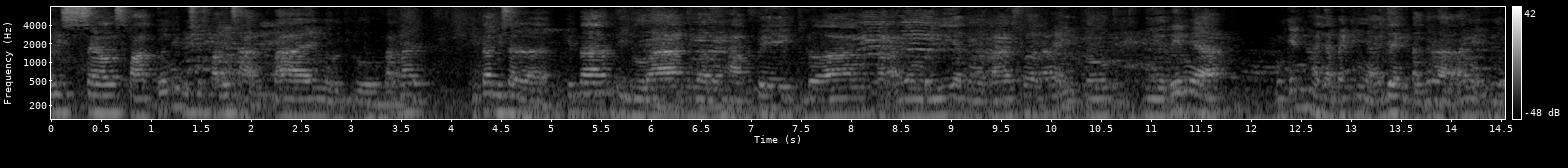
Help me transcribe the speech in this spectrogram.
resell sepatu ini bisnis paling santai menurutku. Karena kita bisa kita tiduran tinggal main HP itu doang. Kan ada yang beli atau tinggal transfer karena itu ngirim ya mungkin hanya packingnya aja yang kita gerak kan itu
